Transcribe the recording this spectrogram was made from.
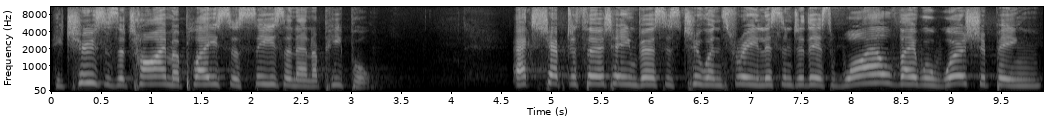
He chooses a time, a place, a season, and a people. Acts chapter 13, verses 2 and 3, listen to this. While they were worshiping,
